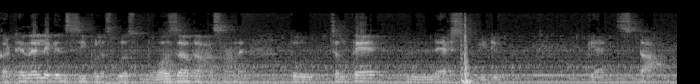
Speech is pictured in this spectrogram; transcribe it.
कठिन है, लेकिन सी प्लस प्लस बहुत ज़्यादा आसान है। तो चलते हैं next video get start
